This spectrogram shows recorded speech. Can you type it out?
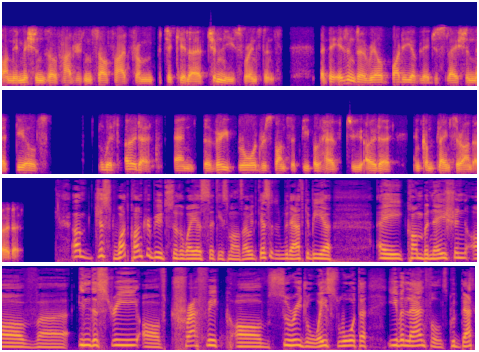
on the emissions of hydrogen sulfide from particular chimneys, for instance. But there isn't a real body of legislation that deals with odor and the very broad response that people have to odor and complaints around odor. Um, just what contributes to the way a city smells? I would guess it would have to be a a combination of uh, industry, of traffic, of sewage or wastewater, even landfills. Could that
